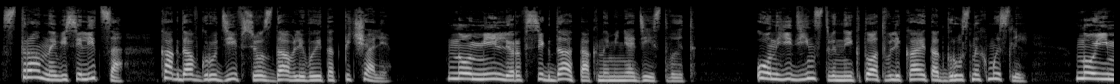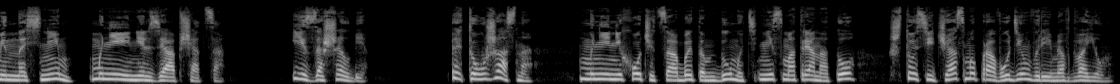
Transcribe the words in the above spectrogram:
Странно веселиться, когда в груди все сдавливает от печали. Но Миллер всегда так на меня действует. Он единственный, кто отвлекает от грустных мыслей. Но именно с ним мне и нельзя общаться. Из-за Шелби. Это ужасно. Мне не хочется об этом думать, несмотря на то, что сейчас мы проводим время вдвоем.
